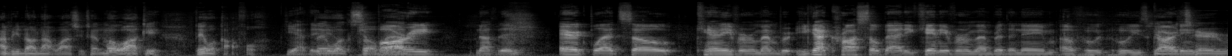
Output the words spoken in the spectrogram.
I mean, no, not Washington. Milwaukee. Milwaukee. They look awful. Yeah, they, They look so Jabari, nothing. Eric Bledsoe can't even remember. He got crossed so bad he can't even remember the name of who who he's guarding. Terry,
